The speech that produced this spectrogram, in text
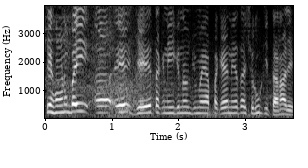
ਤੇ ਹੁਣ ਬਈ ਅ, ਇਹ ਜੇ ਤਕਨੀਕ ਨੂੰ ਜਿਵੇਂ ਆਪਾਂ ਕਹਿੰਦੇ ਆ ਤਾਂ ਸ਼ੁਰੂ ਕੀਤਾ ਨਾ ਜੇ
